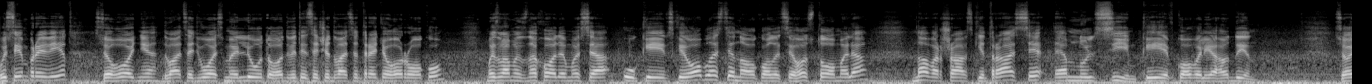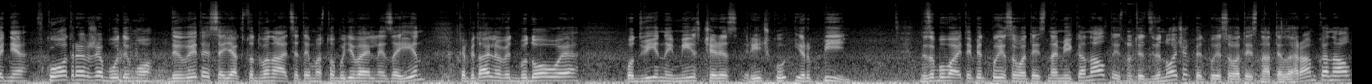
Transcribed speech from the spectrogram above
Усім привіт! Сьогодні 28 лютого 2023 року. Ми з вами знаходимося у Київській області на околиці Гостомеля на Варшавській трасі М07 Київ Ковель Ягодин. Сьогодні вкотре вже будемо дивитися, як 112-й мостобудівельний загін капітально відбудовує подвійний міст через річку Ірпінь. Не забувайте підписуватись на мій канал, тиснути дзвіночок, підписуватись на телеграм-канал,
